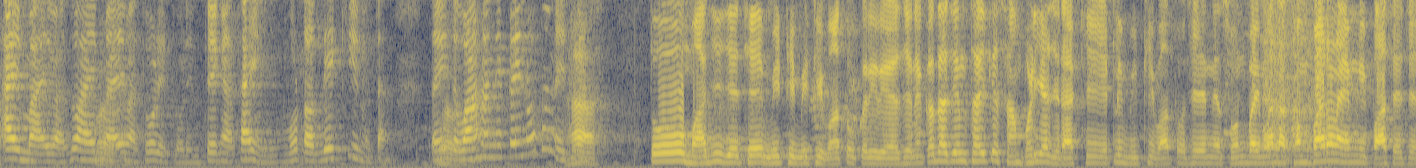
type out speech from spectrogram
આઈ માં આવ્યા જો આઈ માં આવ્યા થોડી થોડી ભેગા થાય મોટર દેખી નતા તો. અહીં તો વાહને કઈ નતા ને એટલે. તો માજી જે છે મીઠી મીઠી વાતો કરી રહ્યા છે અને કદાચ એમ થાય કે સાંભળ્યા જ રાખીએ એટલી મીઠી વાતો છે અને સોનભાઈ માના સંભારણા એમની પાસે છે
